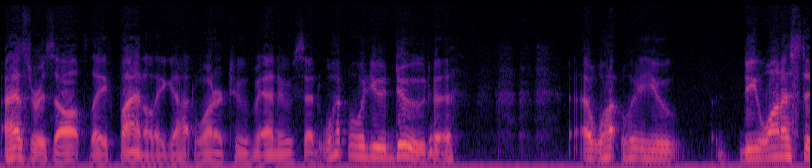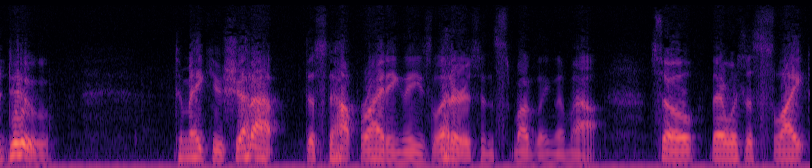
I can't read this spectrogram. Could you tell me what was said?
As a result, they finally got one or two men who said, what would you do to, uh, what will you, do you want us to do to make you shut up, to stop writing these letters and smuggling them out? So there was a slight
